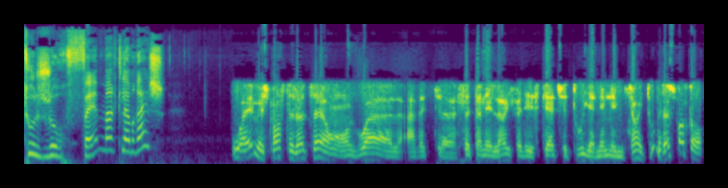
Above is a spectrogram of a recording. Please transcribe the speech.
toujours fait, Marc Labrèche? Oui, mais je pense que là, tu sais, on, le voit avec euh, cette année-là, il fait des sketchs et tout, il anime l'émission et tout. Mais là, je pense qu'on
